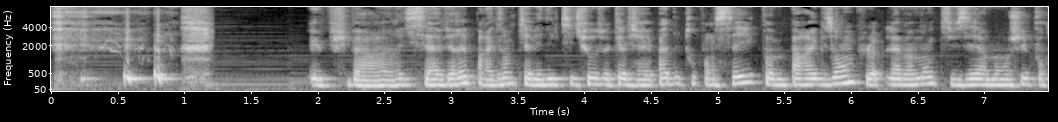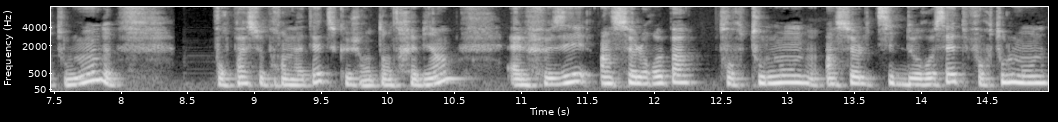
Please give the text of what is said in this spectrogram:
Et puis bah il s'est avéré par exemple qu'il y avait des petites choses auxquelles j'avais pas du tout pensé, comme par exemple la maman qui faisait à manger pour tout le monde. Pour pas se prendre la tête, ce que j'entends très bien, elle faisait un seul repas pour tout le monde, un seul type de recette pour tout le monde.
